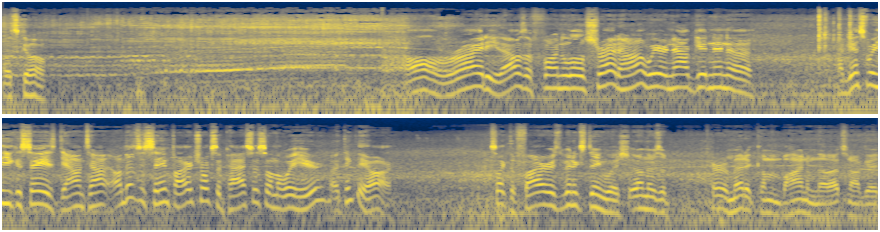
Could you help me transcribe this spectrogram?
Let's go. Alrighty, that was a fun little shred, huh? We are now getting into, I guess what you could say is downtown. Are those the same fire trucks that passed us on the way here? I think they are. Looks like the fire has been extinguished. Oh, and there's a paramedic coming behind him though. That's not good.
